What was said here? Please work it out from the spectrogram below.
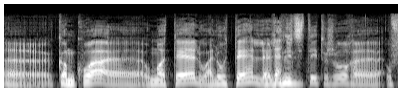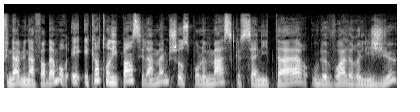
Euh, comme quoi, euh, au motel ou à l'hôtel, la nudité est toujours, euh, au final, une affaire d'amour. Et, quand on y pense, c'est la même chose pour le masque sanitaire ou le voile religieux.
